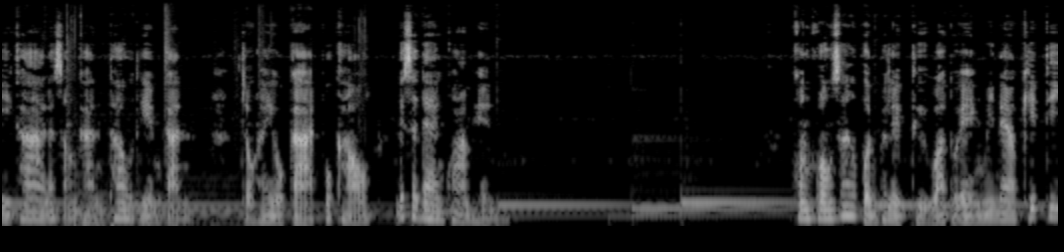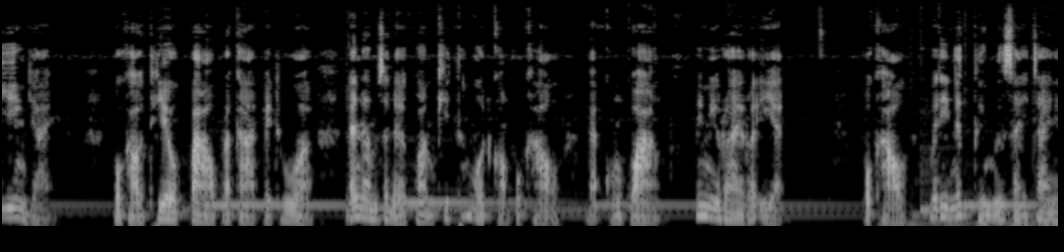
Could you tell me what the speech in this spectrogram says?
มีค่าและสำคัญเท่าเทียมกัน จงให้โอกาสพวกเขาได้แสดงความเห็น คนโครงสร้างผลผลิตถือว่าตัวเองมีแนวคิดที่ยิ่งใหญ่ พวกเขาเที่ยวเปล่าประกาศไปทั่ว และนำเสนอความคิดทั้งหมดของพวกเขาแบบกว้างๆ ไม่มีรายละเอียด พวกเขาไม่ได้นึกถึงหรือใส่ใจใน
